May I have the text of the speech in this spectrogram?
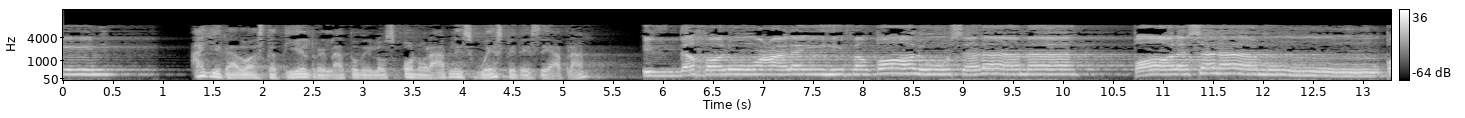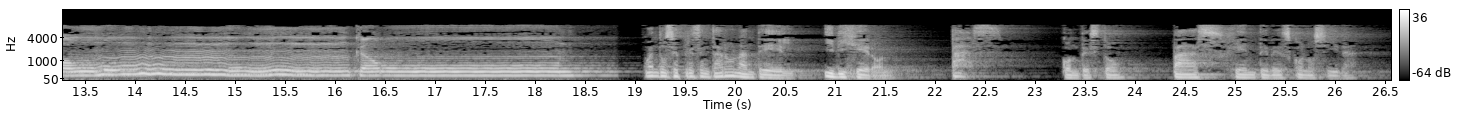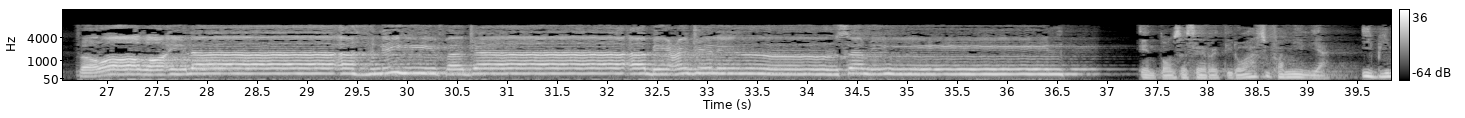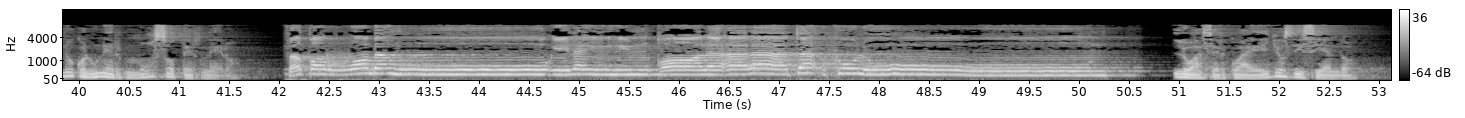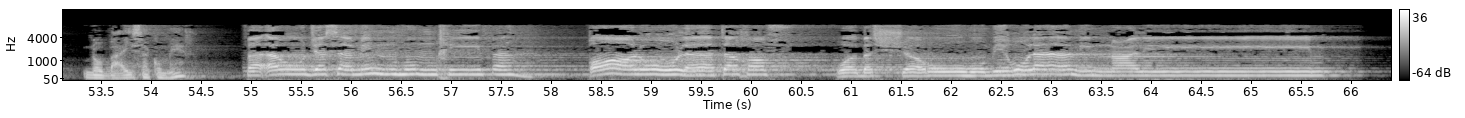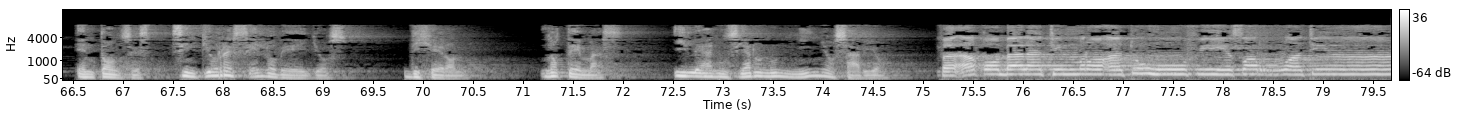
¿Ha llegado hasta ti el relato de los honorables huéspedes de Abraham? إذ دخلوا عليه فقالوا سلاما قال سلام قوم ينكرون Cuando se presentaron ante él y dijeron, paz, contestó, paz, gente desconocida. فراغ إلى أهله فجاء بعجل سمين Entonces se retiró a su familia y vino con un hermoso ternero. فقربه إليهم قال ألا تأكلون Lo acercó a ellos diciendo, ¿no vais a comer? فأوجس منهم خيفة قالوا لا تخف وبشروه بغلام عليم Entonces sintió recelo de ellos. Dijeron, no temas, y le anunciaron un niño sabio. فأقبلت امرأته في صرة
